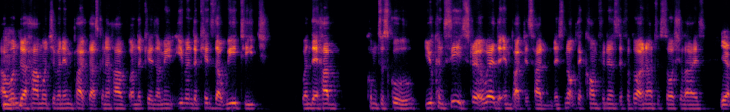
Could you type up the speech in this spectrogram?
I mm-hmm. wonder how much of an impact that's going to have on the kids. I mean, even the kids that we teach, when they have come to school, you can see straight away the impact it's had. It's knocked their confidence. They've forgotten how to socialize. Yeah.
